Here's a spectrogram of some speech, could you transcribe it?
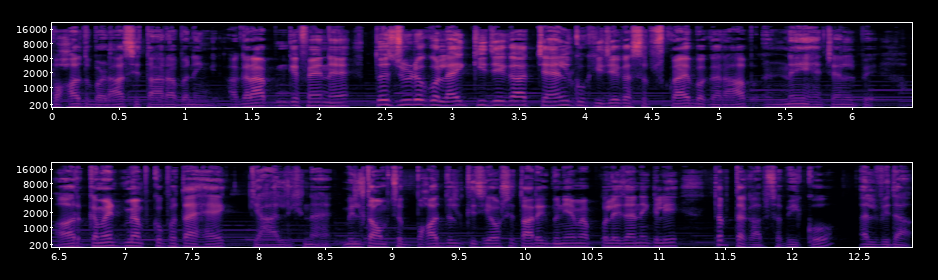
बहुत बड़ा सितारा बनेंगे। अगर आप इनके फ़ैन हैं तो इस वीडियो को लाइक कीजिएगा, चैनल को कीजिएगा सब्सक्राइब अगर आप नए हैं चैनल पे। और कमेंट में आपको पता है क्या लिखना है। मिलता हूँ आपसे बहुत जल्द किसी और सितारे की दुनिया में आपको ले जाने के लिए। तब तक आप सभी को अलविदा।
